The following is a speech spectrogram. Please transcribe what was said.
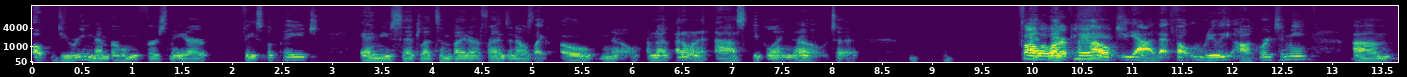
oh, do you remember when we first made our Facebook page? And you said, let's invite our friends. And I was like, oh, no, I'm not, I don't want to ask people I know to follow I- our page how- yeah, that felt really awkward to me. Um,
